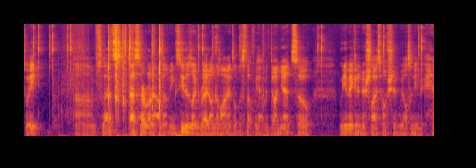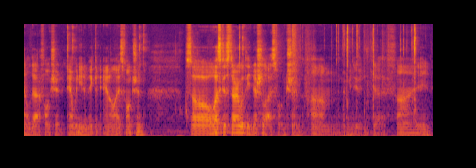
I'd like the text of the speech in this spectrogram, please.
Sweet. Um, so that's that's our run algorithm. You can see there's like red underlines on the stuff we haven't done yet. So we need to make an initialize function. We also need to make a handle data function, and we need to make an analyze function. So let's get started with the initialize function. Um, we do define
